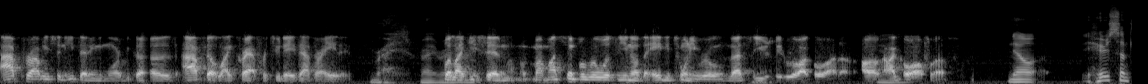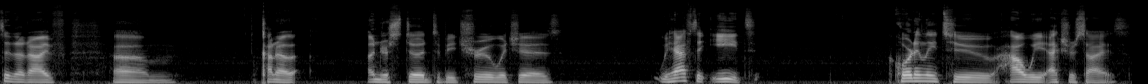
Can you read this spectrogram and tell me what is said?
I probably shouldn't eat that anymore because I felt like crap for two days after I ate it. Right, right, right. But like right. you said, my, my simple rule is you know the 80-20 rule. That's usually the rule I go out of. I, I go off of. Now, here's something that I've um, kind of understood to be true, which is we have to eat accordingly to how we exercise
